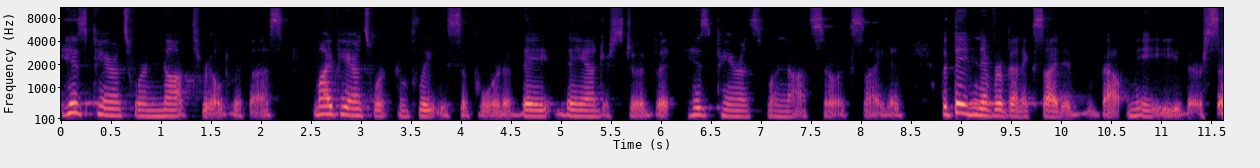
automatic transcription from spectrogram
his parents were not thrilled with us. My parents were completely supportive. They they understood, but his parents were not so excited. But they'd never been excited about me either. So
